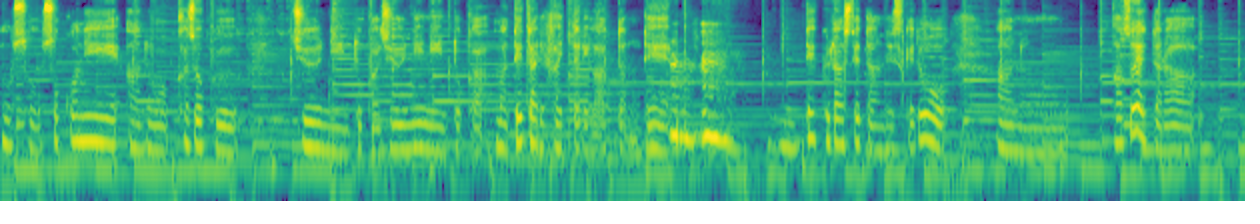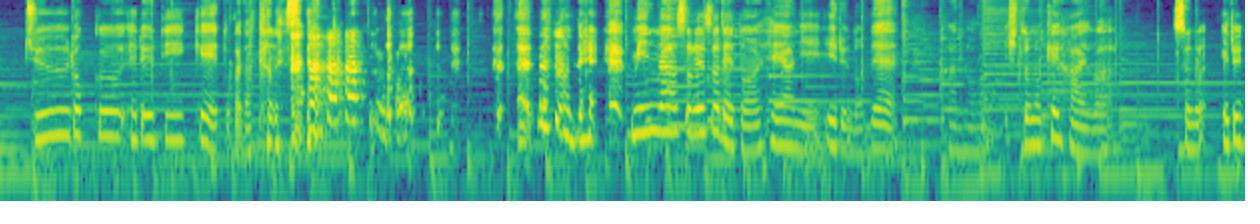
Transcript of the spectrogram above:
そうそう。そこにあの家族10人とか12人とか、まあ、出たり入ったりがあったので、うんうん、で暮らしてたんですけどあの数えたら 16LDK とかだったんです。なのでみんなそれぞれの部屋にいるのであの人の気配はその、L、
